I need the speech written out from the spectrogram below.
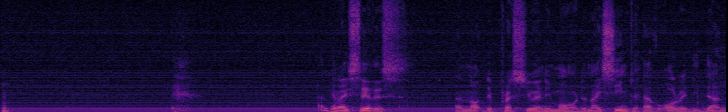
How can I say this and not depress you any more than I seem to have already done?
